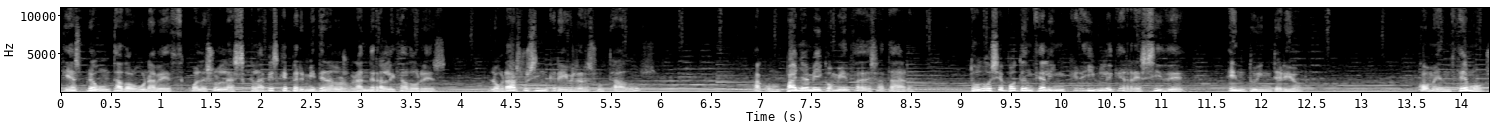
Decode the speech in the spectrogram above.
¿Te has preguntado alguna vez cuáles son las claves que permiten a los grandes realizadores lograr sus increíbles resultados? Acompáñame y comienza a desatar todo ese potencial increíble que reside en tu interior. Comencemos.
